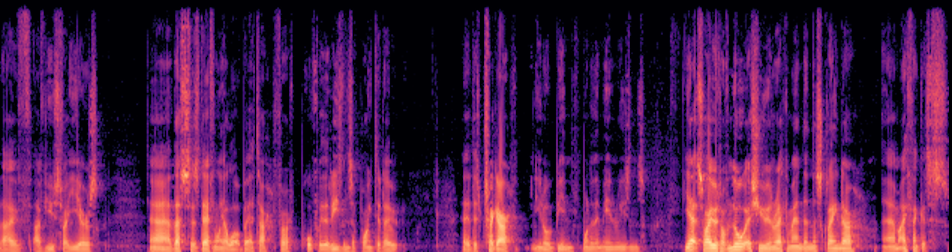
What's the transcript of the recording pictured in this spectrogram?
that I've, I've used for years. Uh, this is definitely a lot better for hopefully the reasons I pointed out. Uh, the trigger, you know, being one of the main reasons. Yeah, so I would have no issue in recommending this grinder. Um, I think it's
